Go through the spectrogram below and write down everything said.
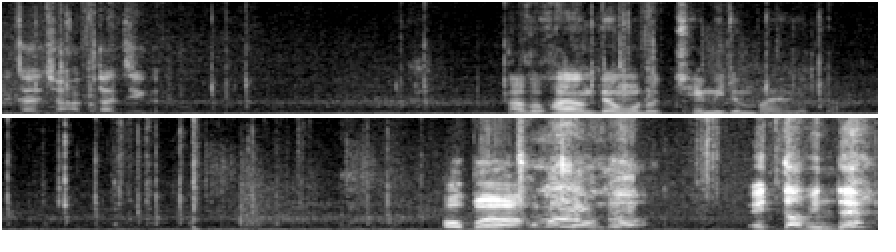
일단 저 앞다 지금. 나도 화염병으로 재미 좀 봐야겠다. 어 뭐야? 총 날라온다. 애답인데?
